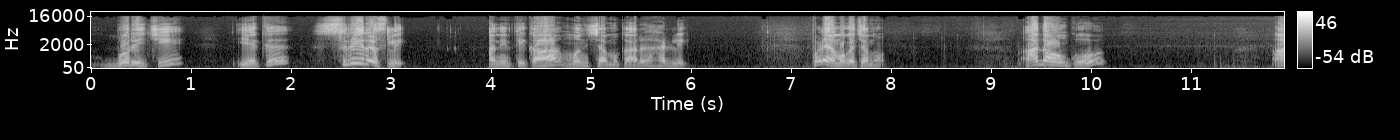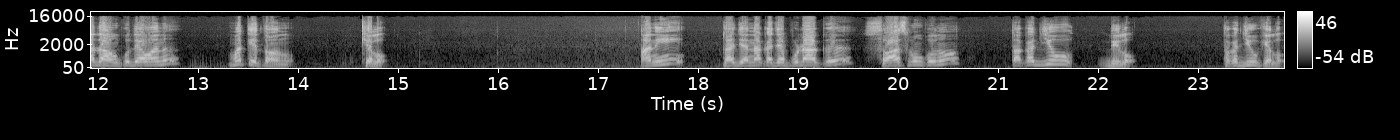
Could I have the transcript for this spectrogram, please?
बोरीची एक स्त्री रचली. आनी तिका मनशा मुखार हाडली. पळया मोगाच्या न्हू आदावंक आदावंक देवान मातयेतावन केलो. आनी ताज्या नाकाच्या पुडाक स्वास मुकून ताका जीव दिलो. ताका जीव केलो.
